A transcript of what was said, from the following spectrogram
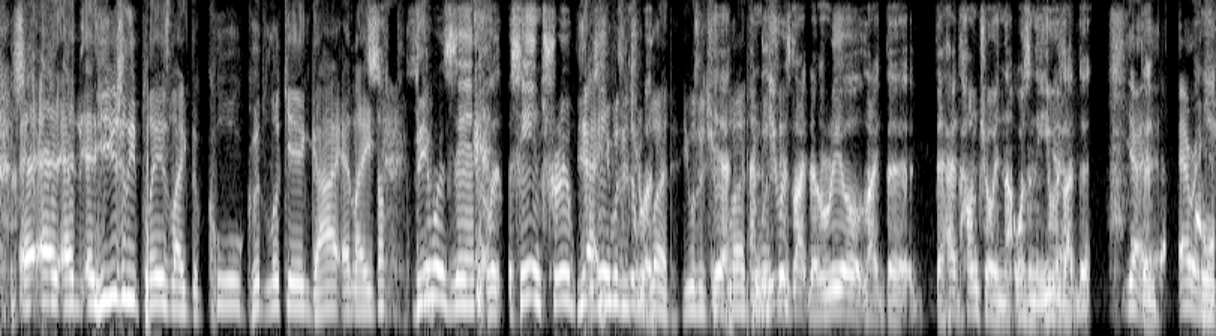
and, and and and he usually plays like the cool, good-looking guy, and like So the- he was in. Was, was he in True? yeah, he in was in True Blood. He was in True Yeah, Blood. and he was in- like the real, like the the head honcho in that, wasn't he? He was Yeah. like the yeah, the Eric. cool.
